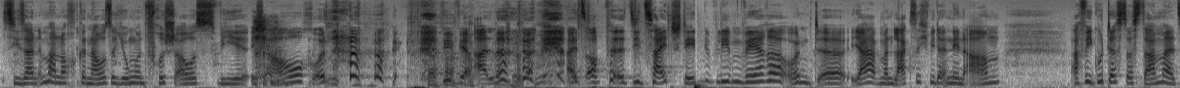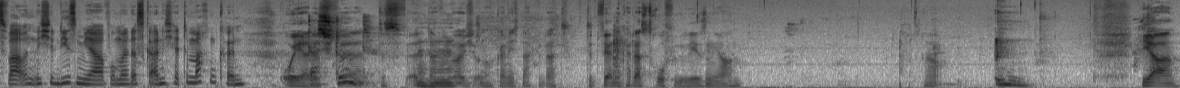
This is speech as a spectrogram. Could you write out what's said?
sie sahen immer noch genauso jung und frisch aus wie ich auch und wie wir alle, als ob die Zeit stehen geblieben wäre. Und äh, ja, man lag sich wieder in den Armen. Ach, wie gut, dass das damals war und nicht in diesem Jahr, wo man das gar nicht hätte machen können. Oh ja, das, das stimmt. Äh, das, äh, mhm. Darüber habe ich auch noch gar nicht nachgedacht. Das wäre eine Katastrophe gewesen, ja. Ja, ja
